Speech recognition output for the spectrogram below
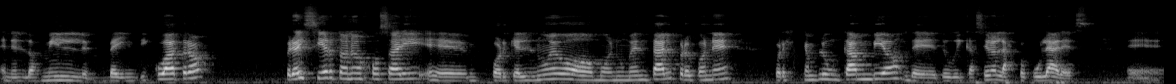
el 2024. Pero hay cierto enojo, Sari, eh, porque el nuevo monumental propone, por ejemplo, un cambio de ubicación en las populares. Eh,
